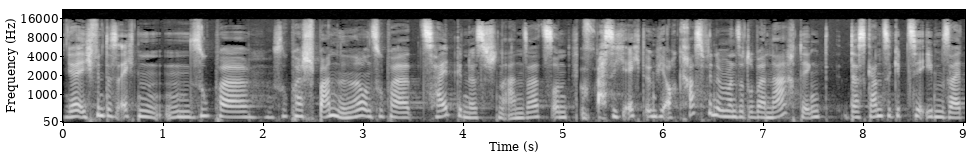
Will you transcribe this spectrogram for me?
Ja, ich finde das echt ein, ein, super, super spannenden ne, und super zeitgenössischen Ansatz. Und was ich echt irgendwie auch krass finde, wenn man so drüber nachdenkt, das Ganze gibt's ja eben seit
